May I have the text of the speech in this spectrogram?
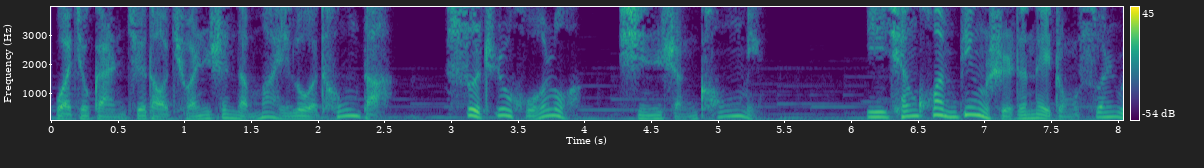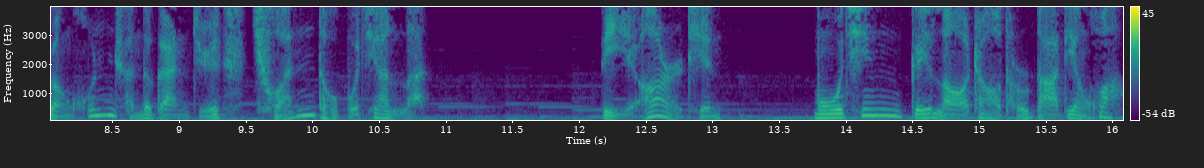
我就感觉到全身的脉络通达，四肢活络，心神空明。以前患病时的那种酸软昏沉的感觉全都不见了。第二天，母亲给老赵头打电话，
